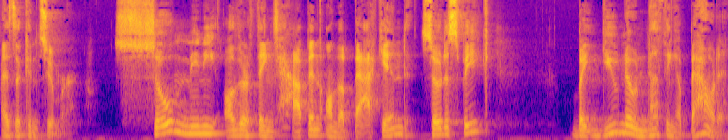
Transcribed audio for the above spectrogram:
as a consumer. So many other things happen on the back end, so to speak, but you know nothing about it.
